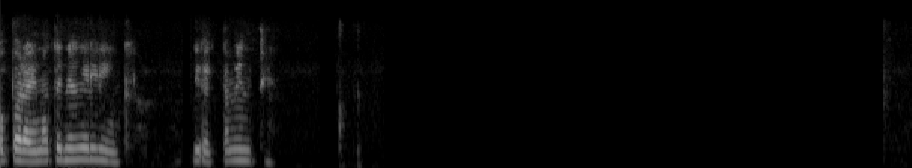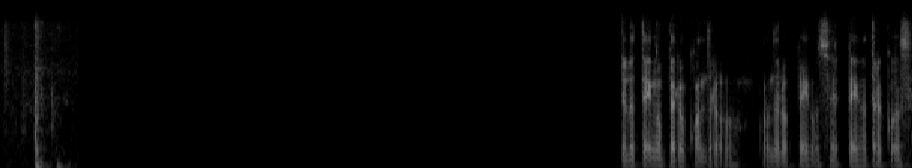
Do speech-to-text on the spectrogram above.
O por ahí no tenían el link directamente. Yo lo tengo, pero cuando, cuando lo pego se pega otra cosa.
